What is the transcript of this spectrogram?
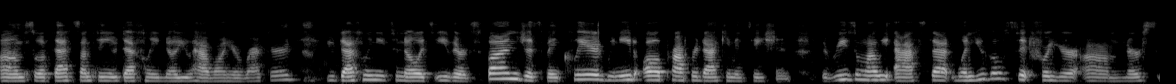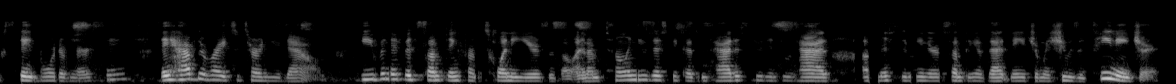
Um, so if that's something you definitely know you have on your record, you definitely need to know it's either expunged, it's been cleared. We need all proper documentation. The reason why we ask that when you go sit for your um, nurse state board of nursing, they have the right to turn you down, even if it's something from 20 years ago. And I'm telling you this because we've had a student who had a misdemeanor or something of that nature when she was a teenager.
